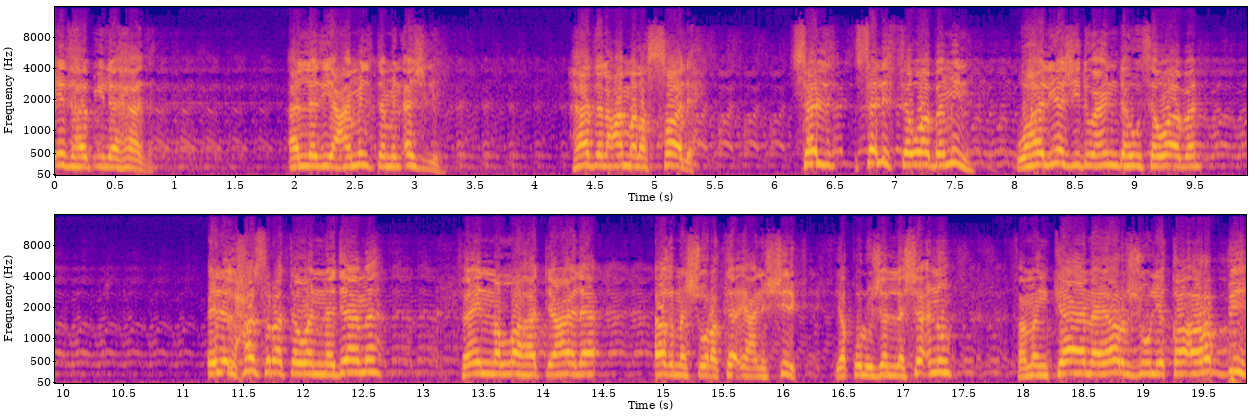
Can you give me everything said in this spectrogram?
اذهب إلى هذا. الذي عملت من أجله. هذا العمل الصالح. سل, سل الثواب منه. وهل يجد عنده ثوابا؟ إلى الحسرة والندامة. فإن الله تعالى أغنى الشركاء عن الشرك. يقول جل شأنه فمن كان يرجو لقاء ربه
